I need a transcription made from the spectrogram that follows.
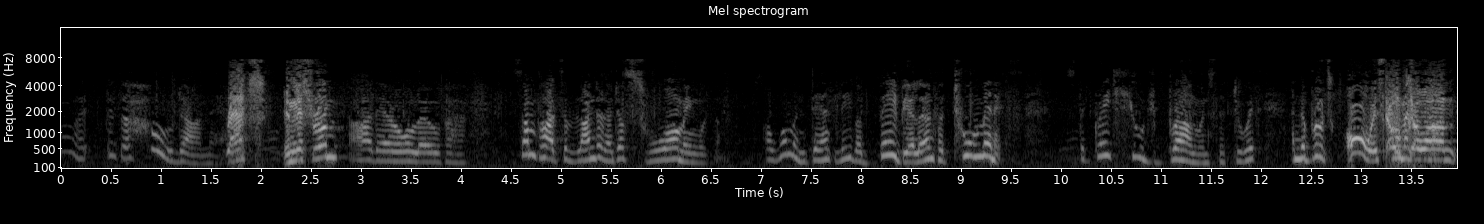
Oh, there's a hole down there. Rats? In this room? Oh, they're all over. Some parts of London are just swarming with them. A woman daren't leave a baby alone for two minutes. It's the great, huge brown ones that do it, and the brutes always Don't come go on.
